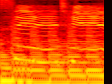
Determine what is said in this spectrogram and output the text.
Sit here.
